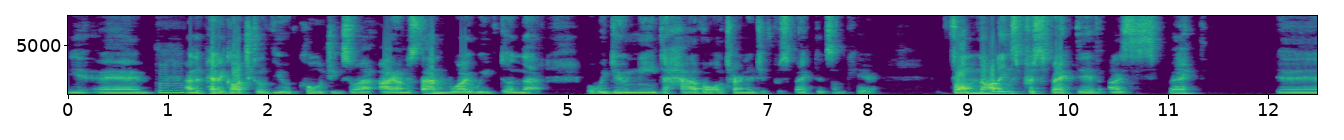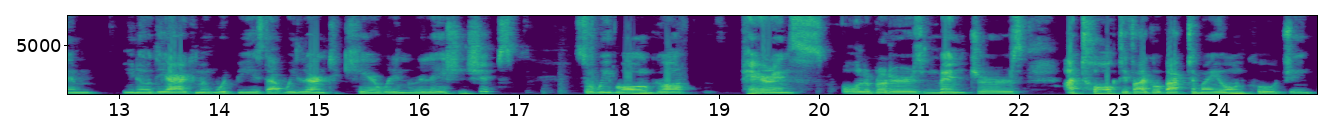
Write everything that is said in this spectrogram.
um, mm-hmm. and the pedagogical view of coaching. So I, I understand why we've done that, but we do need to have alternative perspectives on care. From Noddings perspective, I suspect, um, you know, the argument would be is that we learn to care within relationships. So we've all got parents, older brothers, mentors, I talked, if I go back to my own coaching,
